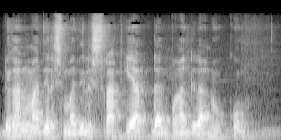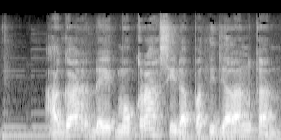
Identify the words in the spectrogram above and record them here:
dengan majelis-majelis rakyat dan pengadilan hukum. Agar demokrasi dapat dijalankan,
